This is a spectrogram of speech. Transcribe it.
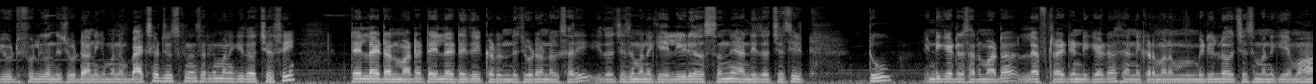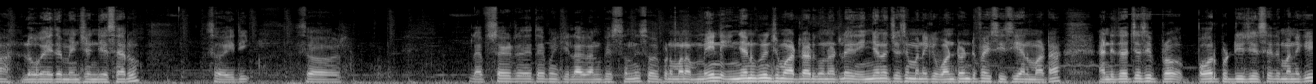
బ్యూటిఫుల్గా ఉంది చూడడానికి. మనం బ్యాక్ సైడ్ చూసుకునేసరికి మనకి ఇది వచ్చేసి టైల్ లైట్ అనమాట టైల్ లైట్ ఇది ఇక్కడ ఉంది చూడండి ఒకసారి. ఇది వచ్చేసి మనకి ఎల్ఈడి వస్తుంది అండ్ ఇది వచ్చేసి టూ ఇండికేటర్స్ అనమాట లెఫ్ట్ రైట్ ఇండికేటర్స్ అండ్ ఇక్కడ మనం మిడిల్లో వచ్చేసి మనకి యమహా లోగో అయితే మెన్షన్ చేశారు. సో ఇది. సో లెఫ్ట్ సైడ్ అయితే మీకు ఇలా కనిపిస్తుంది. సో ఇప్పుడు మనం మెయిన్ ఇంజన్ గురించి మాట్లాడుకున్నట్లయితే ఇంజన్ వచ్చేసి మనకి వన్ ట్వంటీ ఫైవ్ సీసీ అనమాట అండ్ ఇది వచ్చేసి పవర్ ప్రొడ్యూస్ చేసేది మనకి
